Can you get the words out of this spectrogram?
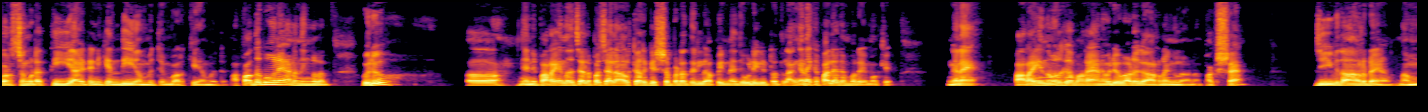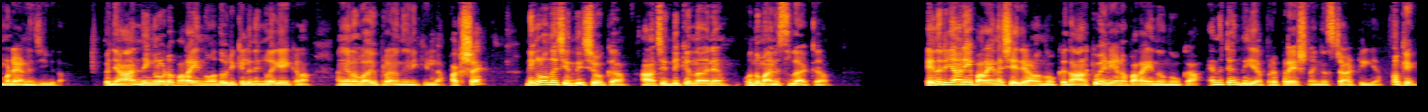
കുറച്ചും കൂടെ തീയായിട്ട് എനിക്ക് എന്ത് ചെയ്യാൻ പറ്റും? വർക്ക് ചെയ്യാൻ പറ്റും. അപ്പൊ അതുപോലെയാണ് നിങ്ങൾ ഒരു ഞാൻ പറയുന്നത് ചിലപ്പോൾ ചില ആൾക്കാർക്ക് ഇഷ്ടപ്പെടത്തില്ല പിന്നെ ജോലി കിട്ടത്തില്ല അങ്ങനെയൊക്കെ പലരും പറയും. ഓക്കെ. അങ്ങനെ പറയുന്നവർക്ക് പറയാൻ ഒരുപാട് കാരണങ്ങളാണ്. പക്ഷെ ജീവിതം ആരുടെയാണ്? നമ്മുടെയാണ് ജീവിതം. ഇപ്പൊ ഞാൻ നിങ്ങളോട് പറയുന്നു അതൊരിക്കലും നിങ്ങൾ കേൾക്കണം അങ്ങനെയുള്ള അഭിപ്രായമൊന്നും എനിക്കില്ല. പക്ഷെ നിങ്ങളൊന്ന് ചിന്തിച്ചു നോക്കുക. ആ ചിന്തിക്കുന്നതിന് ഒന്ന് മനസ്സിലാക്കുക. എന്നിട്ട് ഞാൻ ഈ പറയുന്നത് ശരിയാണോ നോക്കുക ആർക്ക് വേണ്ടിയാണ് പറയുന്നത് നോക്കുക. എന്നിട്ട് എന്ത് ചെയ്യുക? പ്രിപ്പറേഷൻ അങ്ങ് സ്റ്റാർട്ട് ചെയ്യുക. ഓക്കെ.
